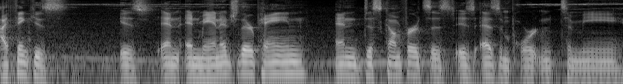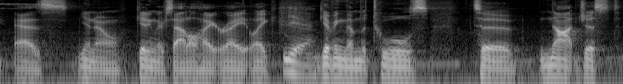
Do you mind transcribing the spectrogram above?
i think is is and and manage their pain and discomforts is is as important to me as you know getting their saddle height right like Yeah. giving them the tools to not just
